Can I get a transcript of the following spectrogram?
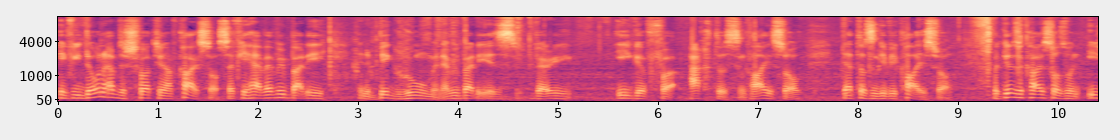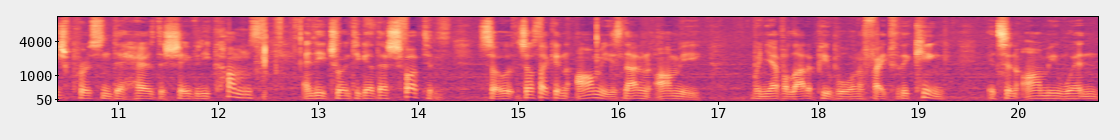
If you don't have the shvatim, have klal So if you have everybody in a big room and everybody is very eager for achdus and klal that doesn't give you klal Yisrael. What gives you klal Yisrael is when each person that has the shavity comes and they join together as shvatim. So just like an army is not an army when you have a lot of people who want to fight for the king. It's an army when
